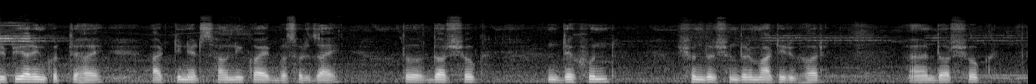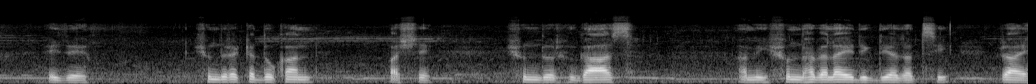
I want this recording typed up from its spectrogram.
রিপেয়ারিং করতে হয় আর টিনের ছাউনি কয়েক বছর যায়। তো দর্শক, দেখুন সুন্দর সুন্দর মাটির ঘর। দর্শক, এই যে সুন্দর একটা দোকান পাশে, সুন্দর গাছ। আমি সন্ধ্যাবেলায় এদিক দিয়ে যাচ্ছি। প্রায়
